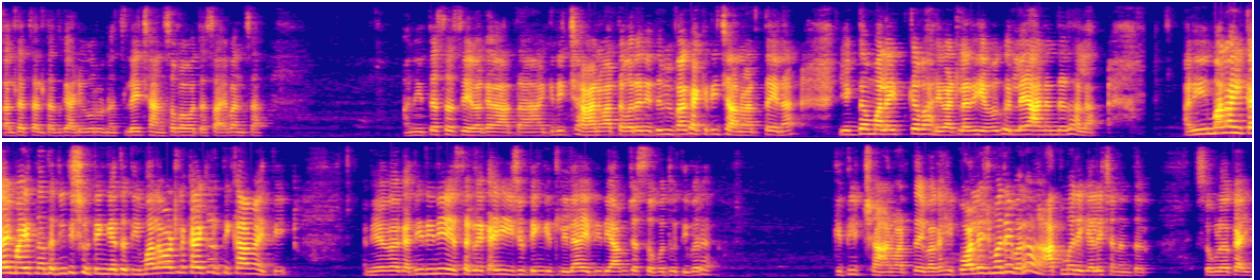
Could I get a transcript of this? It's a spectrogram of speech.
चालतात चालतात गाडीवरूनच. लय छान स्वभाव होता साहेबांचा. आणि तसंच आहे बघा आता किती छान वातावरण आहे. तुम्ही बघा किती छान वाटतंय ना. एकदम मला इतकं भारी वाटलं हे बघून लय आनंद झाला. आणि मला हे काही माहीत नव्हतं दिदी शूटिंग घेत होती. मला वाटलं काय करते काय माहिती? आणि हे बघा दिदीने हे सगळे काही शूटिंग घेतलेलं आहे. दिदी आमच्यासोबत होती बरं. किती छान वाटतंय बघा. हे कॉलेजमध्ये बरं आतमध्ये गेल्याच्यानंतर. सगळं काही.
